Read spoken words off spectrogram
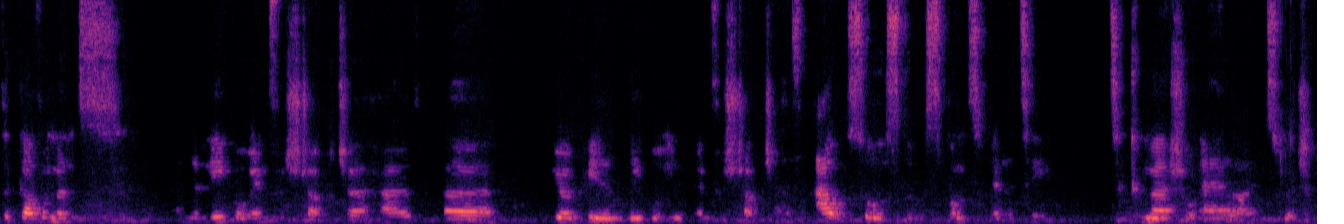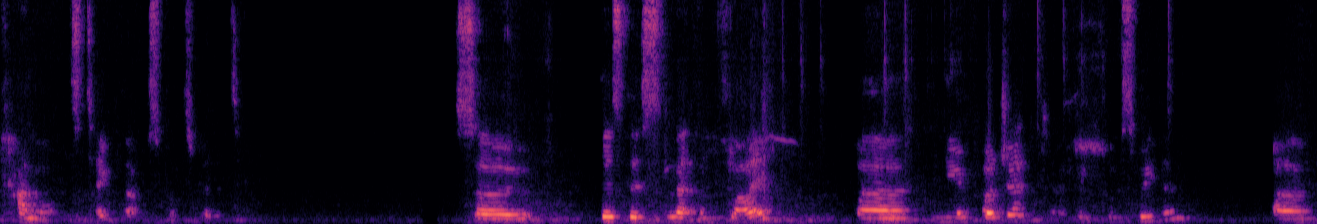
the governments and the legal infrastructure have, uh, European legal infrastructure has outsourced the responsibility to commercial airlines, which cannot take that responsibility. So there's this Let Them Fly uh, new project, I think from Sweden. Um,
